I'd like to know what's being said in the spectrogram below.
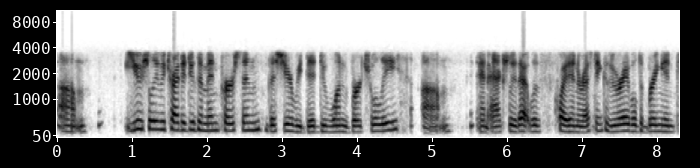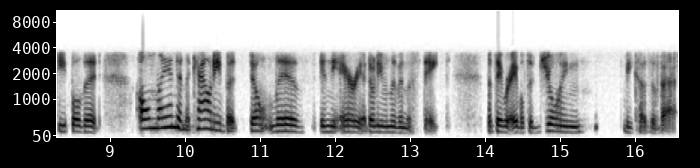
Um, usually we try to do them in person. This year we did do one virtually. Um, and actually that was quite interesting because we were able to bring in people that own land in the county but don't live in the area, don't even live in the state. But they were able to join because of that.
